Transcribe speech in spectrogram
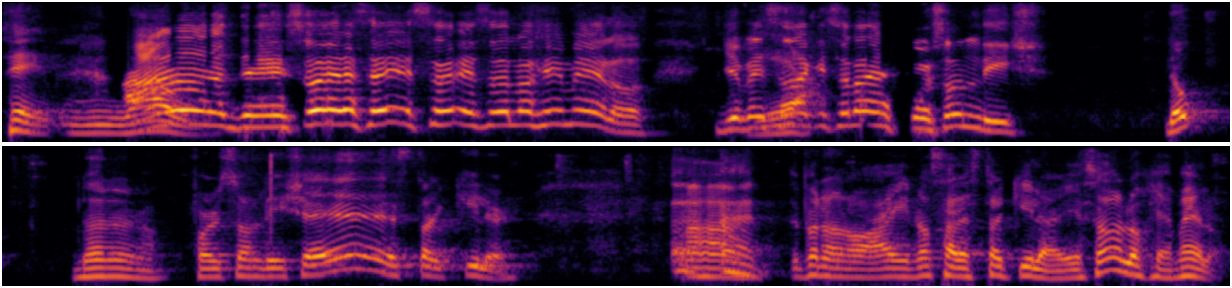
Sí, wow. Ah, de eso era ese- eso, eso de los gemelos. Yo pensaba Yeah. que eso era de Force Unleashed. No, no, no, no. Force Unleashed es Star Killer. Ajá. Pero no, ahí no sale Star Killer, y eso son los gemelos.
